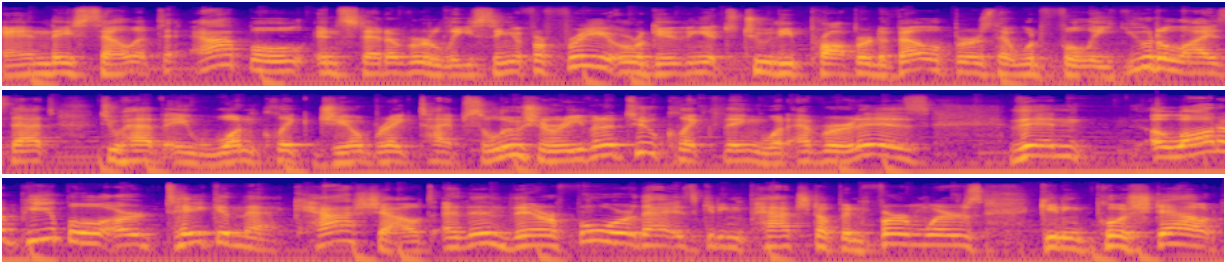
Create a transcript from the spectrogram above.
and they sell it to Apple instead of releasing it for free or giving it to the proper developers that would fully utilize that to have a one-click jailbreak type solution or even a two-click thing, whatever it is, then a lot of people are taking that cash out and then therefore that is getting patched up in firmwares, getting pushed out.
